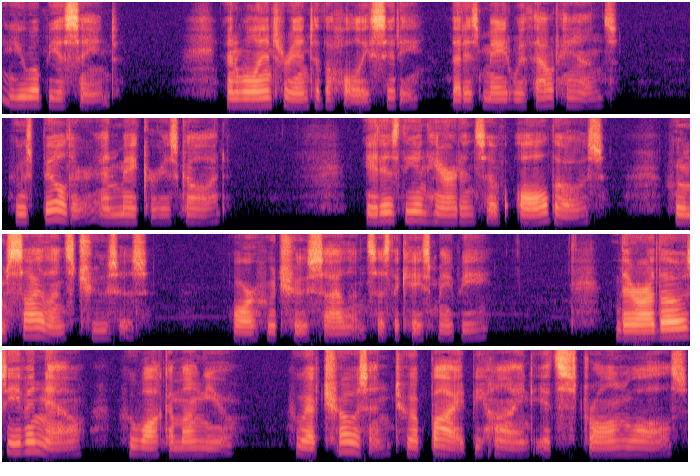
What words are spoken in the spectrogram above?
you will be a saint, and will enter into the holy city that is made without hands, whose builder and maker is God. It is the inheritance of all those whom silence chooses, or who choose silence, as the case may be. There are those even now who walk among you, who have chosen to abide behind its strong walls.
